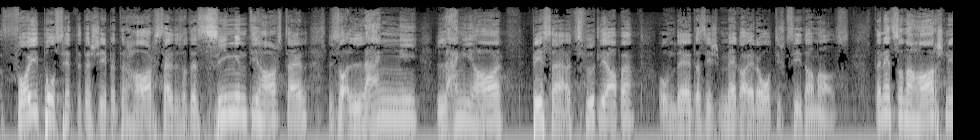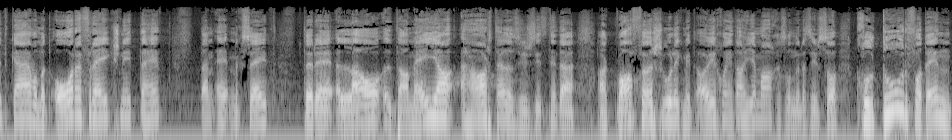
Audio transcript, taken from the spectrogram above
Phoebus hat er beschrieben, der Haarstyle, so der singende Haarstyle, das so lange, lange Haar, bis äh, ans Viertel runter. Und äh, das war mega erotisch damals. Dann hat es so einen Haarschnitt gegeben, wo man die Ohren freigeschnitten hat. Dann hat man gesagt, der äh, Lao Dameya Haarstyle, das ist jetzt nicht eine, eine mit euch, die ich da hier mache, sondern das ist so Kultur von denen,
